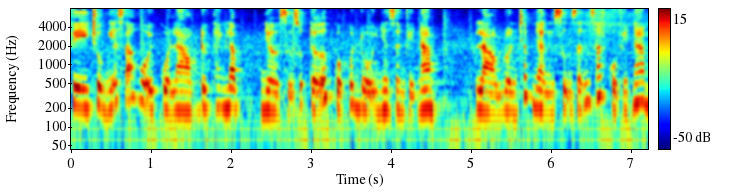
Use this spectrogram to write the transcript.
vì chủ nghĩa xã hội của Lào được thành lập nhờ sự giúp đỡ của quân đội nhân dân Việt Nam. Lào luôn chấp nhận sự dẫn dắt của Việt Nam,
